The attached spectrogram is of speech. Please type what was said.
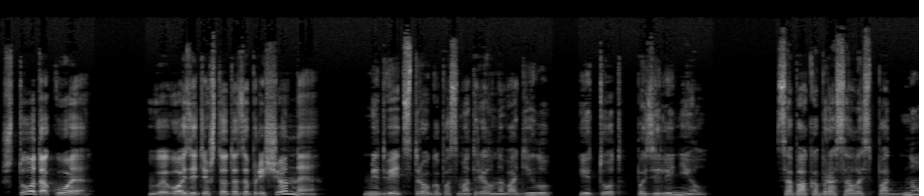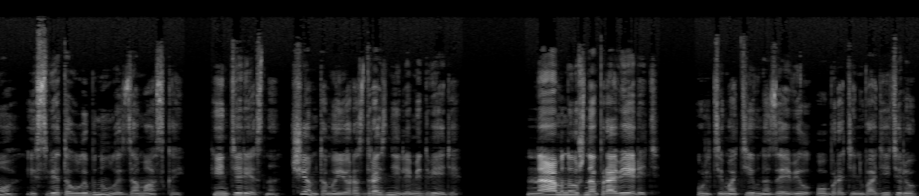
«Что такое? Вы возите что-то запрещенное?» Медведь строго посмотрел на водилу, и тот позеленел. Собака бросалась под дно, и Света улыбнулась за маской. Интересно, чем там ее раздразнили медведи? Нам нужно проверить, ультимативно заявил оборотень водителю,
